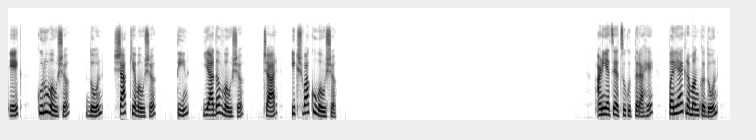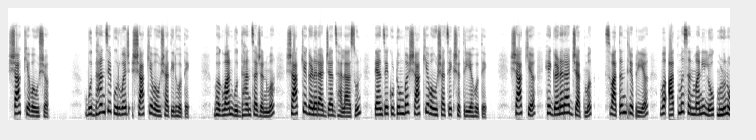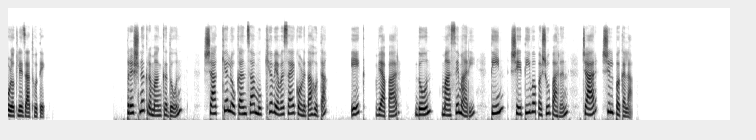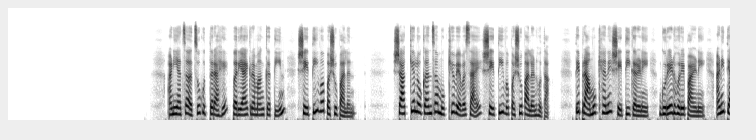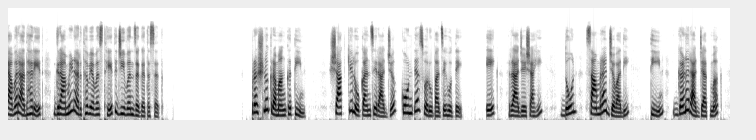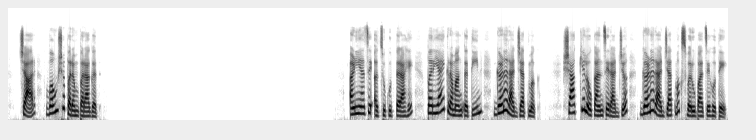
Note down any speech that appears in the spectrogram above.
एक कुरुवंश दोन शाक्य वंश तीन यादव वंश चार इक्ष्वाकू वंश. आणि याचे अचूक उत्तर आहे पर्याय क्रमांक दोन शाक्य वंश बुद्धांचे पूर्वज शाक्य वंशातील होते. भगवान बुद्धांचा जन्म शाक्य गणराज्यात झाला असून त्यांचे कुटुंब शाक्य वंशाचे क्षत्रिय होते. शाक्य हे गणराज्यात्मक स्वातंत्र्यप्रिय व आत्मसन्मानी लोक म्हणून ओळखले जात होते. प्रश्न क्रमांक दोन. शाक्य लोकांचा मुख्य व्यवसाय कोणता होता? एक व्यापार दोन मासेमारी तीन शेती व पशुपालन चार शिल्पकला. आणि याचं अचूक उत्तर आहे पर्याय क्रमांक तीन शेती व पशुपालन. शाक्य लोकांचा मुख्य व्यवसाय शेती व पशुपालन होता. ते प्रामुख्याने शेती करणे गुरेढोरे पाळणे आणि त्यावर आधारित ग्रामीण अर्थव्यवस्थेत जीवन जगत असत. प्रश्न क्रमांक तीन. शाक्य लोकांचे राज्य कोणत्या स्वरूपाचे होते? एक राजेशाही. दोन साम्राज्यवादी. तीन गणराज्यात्मक. चार वंश परंपरागत आणि याचे अचूक उत्तर आहे पर्याय क्रमांक तीन गणराज्यात्मक. शाक्य लोकांचे राज्य गणराज्यात्मक स्वरूपाचे होते.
